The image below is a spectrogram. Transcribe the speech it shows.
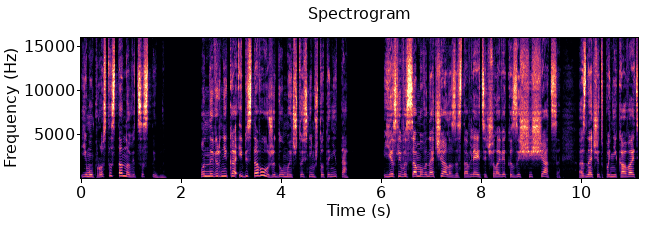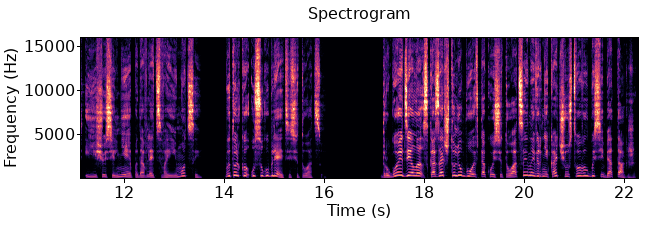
ему просто становится стыдно. Он наверняка и без того уже думает, что с ним что-то не так. Если вы с самого начала заставляете человека защищаться, а значит паниковать и еще сильнее подавлять свои эмоции, вы только усугубляете ситуацию. Другое дело сказать, что любой в такой ситуации наверняка чувствовал бы себя так же.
